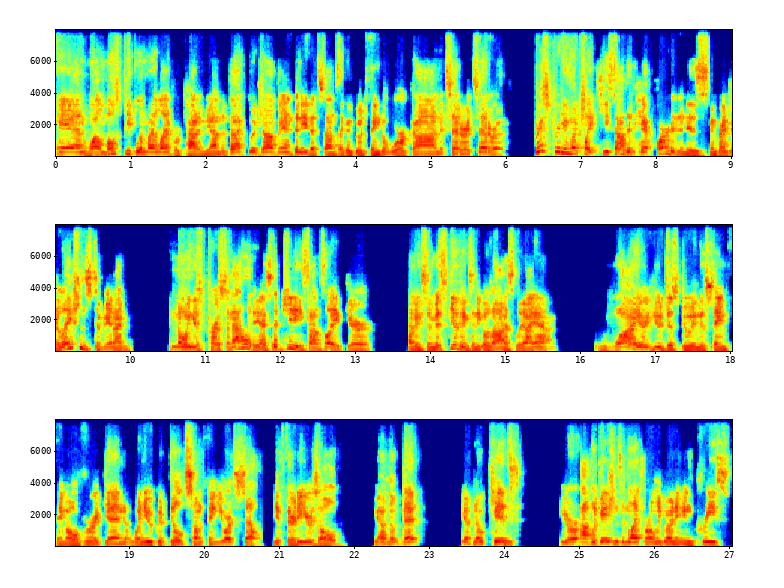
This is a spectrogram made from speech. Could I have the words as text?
And while most people in my life were patting me on the back, good job, Anthony, that sounds like a good thing to work on, et cetera, et cetera. Chris pretty much like he sounded half-hearted in his congratulations to me. And I'm knowing his personality, I said, gee, sounds like you're having some misgivings. And he goes, honestly, I am. Why are you just doing the same thing over again when you could build something yourself? You're 30 years old. You have no debt. You have no kids. Your obligations in life are only going to increase.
